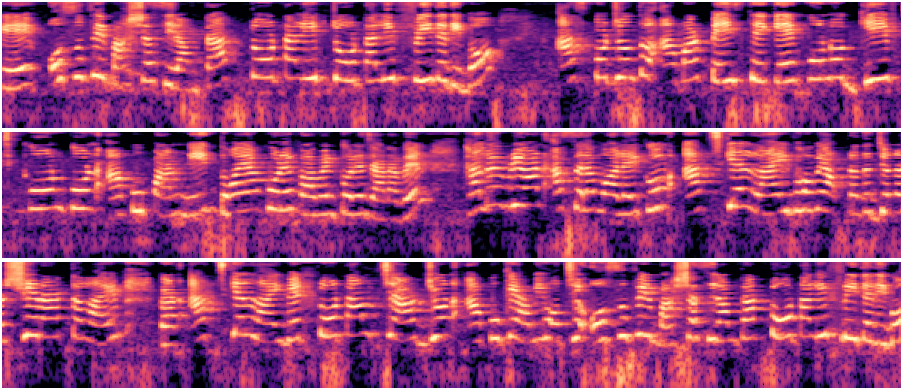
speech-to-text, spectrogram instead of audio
আপুকে ওসুফি বাসা সিরামটা totally totally ফ্রিতে দিব। আজ পর্যন্ত আমার পেজ থেকে কোনো গিফট কোন কোন আপু পাননি, দয়া করে কমেন্ট করে জানাবেন। হ্যালো এভরিওয়ান আসসালামু আলাইকুম। আজকের লাইভ হবে আপনাদের জন্য সেরা একটা লাইভ কারণ আজকের লাইভে টোটাল চারজন আপুকে আমি হচ্ছে ওসুফির বাসা সিরামটা টোটালি ফ্রিতে দিব।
